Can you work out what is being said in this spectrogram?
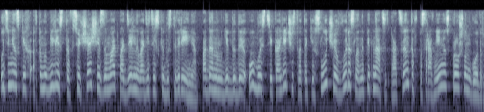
У тюменских автомобилистов все чаще изымают поддельные водительские удостоверения. По данным ГИБДД области, количество таких случаев выросло на 15% по сравнению с прошлым годом.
